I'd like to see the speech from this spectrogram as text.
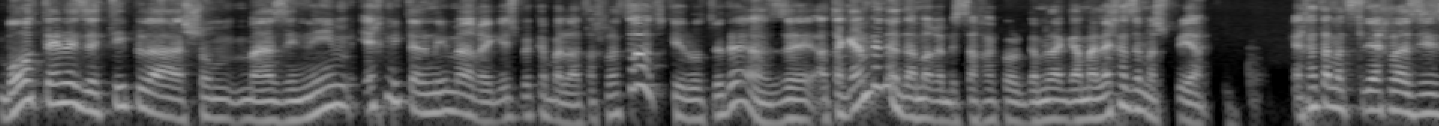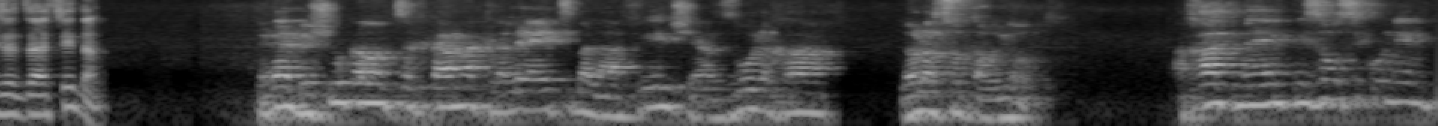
בוא תן איזה טיפ למאזינים, איך מתעלמים מהרגש בקבלת החלטות. כאילו, אתה יודע, זה, אתה גם בן אדם הרי בסך הכל, גם, גם עליך זה משפיע. איך אתה מצליח להזיז את זה הצידה? תראה, בשוק ההון צריך כמה כללי אצבע להפעיל שיעזרו לך לא לעשות טעויות. אחת מהן, פיזור סיכונים.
